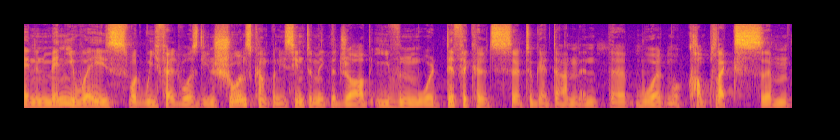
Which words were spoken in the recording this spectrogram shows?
and in many ways, what we felt was the insurance companies seemed to make the job even more difficult uh, to get done and the world more complex um,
